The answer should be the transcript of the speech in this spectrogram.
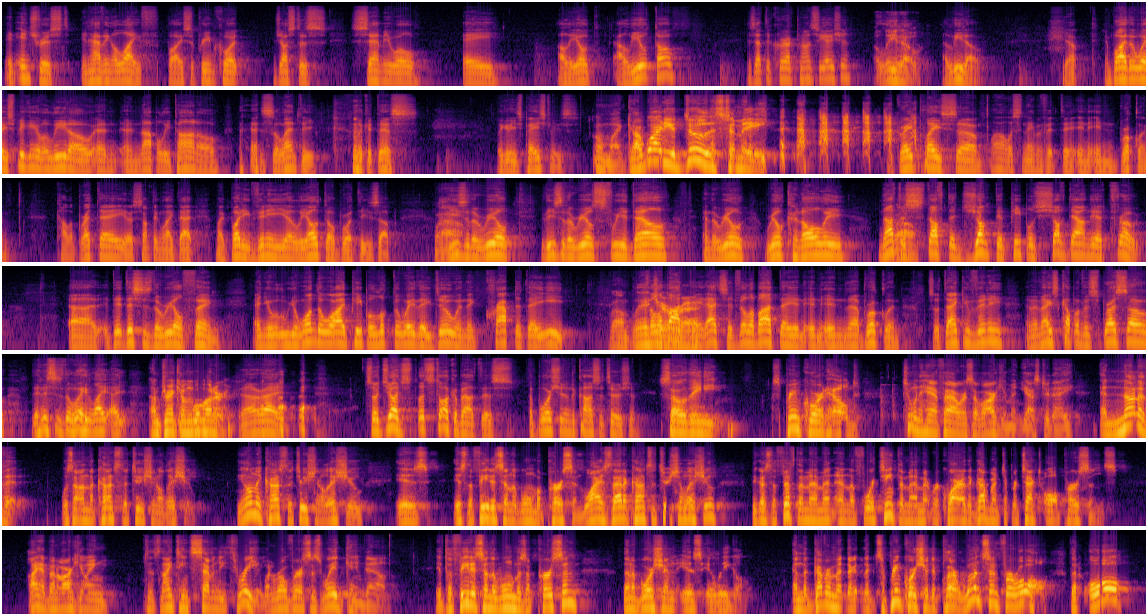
an interest in having a life by Supreme Court Justice Samuel A. Aliot- Alito. Is that the correct pronunciation? Alito. Alito. Yep. And by the way, speaking of Alito and, and Napolitano and Celente, look at this. Look at these pastries. Oh my God! Why do you do this to me? A great place. Um, oh, what's the name of it? In, in Brooklyn. Calabrete or something like that. My buddy Vinny uh, Liotto brought these up. Wow. These are the real. These are the real Sfuyadel and the real real cannoli, not the stuff, the junk that people shove down their throat. Uh, th- this is the real thing, and you you wonder why people look the way they do and the crap that they eat. Well, I'm glad you're. Villabate, Uh, that's it, Villabate in, in, in uh, Brooklyn. So thank you, Vinny, and a nice cup of espresso. And this is the way light. I, I'm drinking water. all right. so, Judge, let's talk about this abortion in the Constitution. So the Supreme Court held two and a half hours of argument yesterday, and none of it was on the constitutional issue. The only constitutional issue is is the fetus in the womb a person? Why is that a constitutional issue? Because the Fifth Amendment and the Fourteenth Amendment require the government to protect all persons. I have been arguing since 1973 when Roe versus Wade came down. If the fetus in the womb is a person, then abortion is illegal. And the government, the, the Supreme Court should declare once and for all that all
